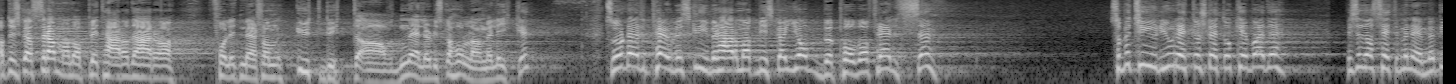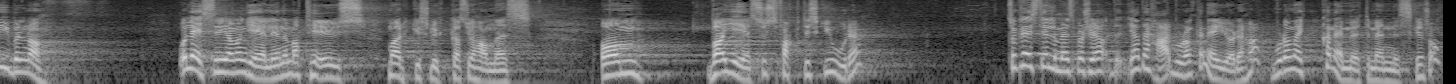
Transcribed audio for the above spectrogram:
At du skal stramme den opp litt her og der og få litt mer sånn utbytte av den, eller du skal holde den ved like. Så når det Paulus skriver her om at vi skal jobbe på vår frelse, så betyr det jo rett og slett ok, hva er det? Hvis jeg da setter meg ned med Bibelen nå, og leser i evangeliene Matteus, Markus, Lukas, Johannes om hva Jesus faktisk gjorde, så kan jeg stille meg spørsmål ja, det her, hvordan kan jeg gjøre det her? Hvordan kan jeg møte mennesker sånn?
